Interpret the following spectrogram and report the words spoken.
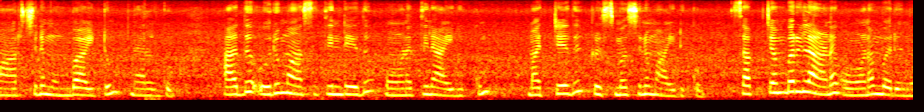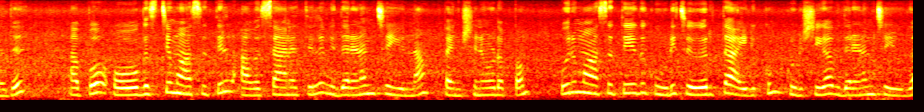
മാർച്ചിന് മുമ്പായിട്ടും നൽകും. അത് ഒരു മാസത്തിന്റേത് ഓണത്തിനായിരിക്കും മറ്റേത് ക്രിസ്മസിനുമായിരിക്കും. സെപ്റ്റംബറിലാണ് ഓണം വരുന്നത്. അപ്പോൾ ഓഗസ്റ്റ് മാസത്തിൽ അവസാനത്തിൽ വിതരണം ചെയ്യുന്ന പെൻഷനോടൊപ്പം ഒരു മാസത്തേത് കൂടി ചേർത്തായിരിക്കും കുടിശ്ശിക വിതരണം ചെയ്യുക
